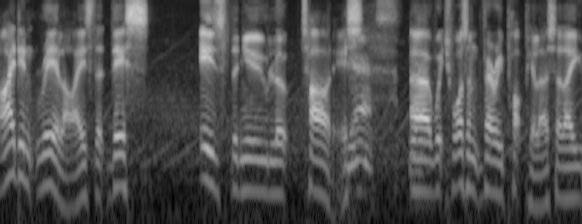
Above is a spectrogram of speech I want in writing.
I didn't realise that this is the new look TARDIS. Yes. Uh, which wasn't very popular, so they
